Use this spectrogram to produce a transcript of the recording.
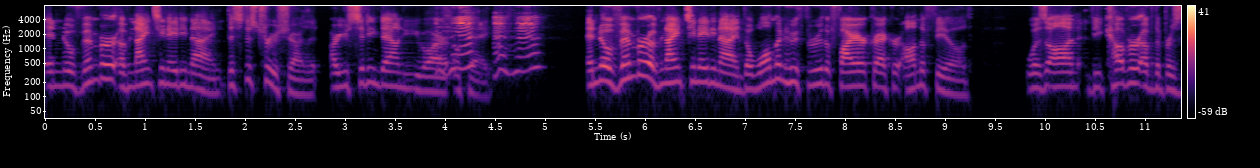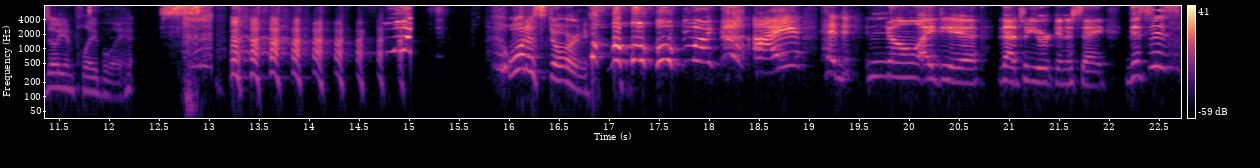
in november of 1989 this is true charlotte. Are you sitting down? You are? Mm-hmm, okay. mm-hmm. in november of 1989 the woman who threw the firecracker on the field was on the cover of the Brazilian Playboy. what? A story. I had no idea that's what you were gonna say. This is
